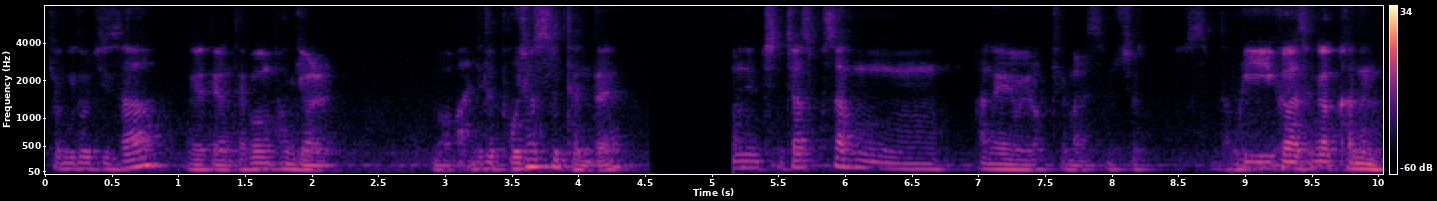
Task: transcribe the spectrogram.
경기도지사에 대한 대법원 판결 뭐 많이들 보셨을 텐데 아버님 진짜 속상하네요 이렇게 말씀 주셨습니다. 우리가 생각하는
